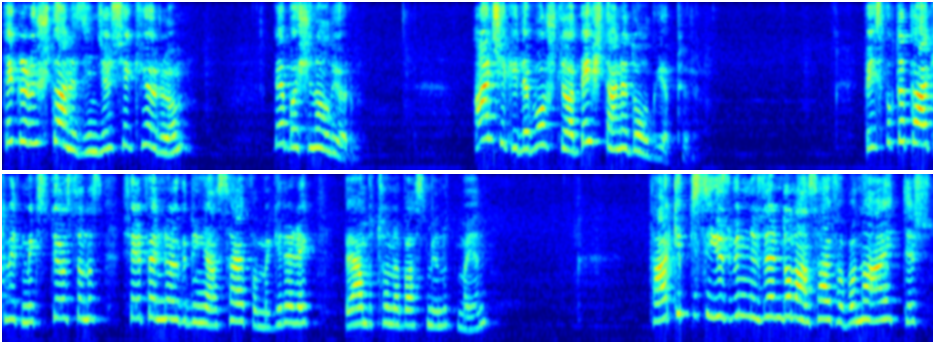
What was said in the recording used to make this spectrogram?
Tekrar 3 tane zincir çekiyorum ve başını alıyorum. Aynı şekilde boşluğa 5 tane dolgu yapıyorum. Facebook'ta takip etmek istiyorsanız Şerefe'nin Örgü Dünya sayfama girerek beğen butonuna basmayı unutmayın. Takipçisi 100 binin üzerinde olan sayfa bana aittir.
